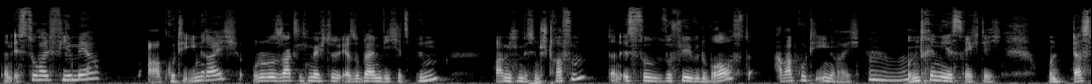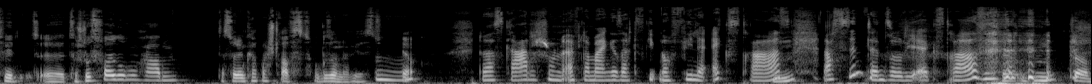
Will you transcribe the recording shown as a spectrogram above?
dann isst du halt viel mehr, aber proteinreich. Oder du sagst, ich möchte eher so bleiben, wie ich jetzt bin, aber mich ein bisschen straffen, dann isst du so viel, wie du brauchst, aber proteinreich. Mhm. Und trainierst richtig. Und das wird äh, zur Schlussfolgerung haben, dass du deinen Körper straffst und gesunder wirst. Mhm. Ja. Du hast gerade schon öfter mal gesagt, es gibt noch viele Extras. Mhm. Was sind denn so die Extras? Mhm, Klar.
